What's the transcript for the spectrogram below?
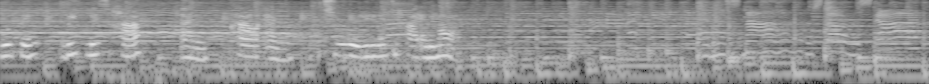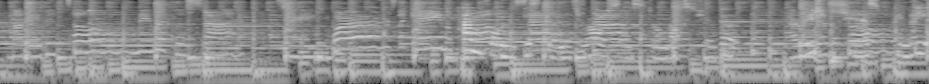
woodpin with mixed half and cow and to identify animal. Tamkon across is the natural sandstone rock shelter which has painting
